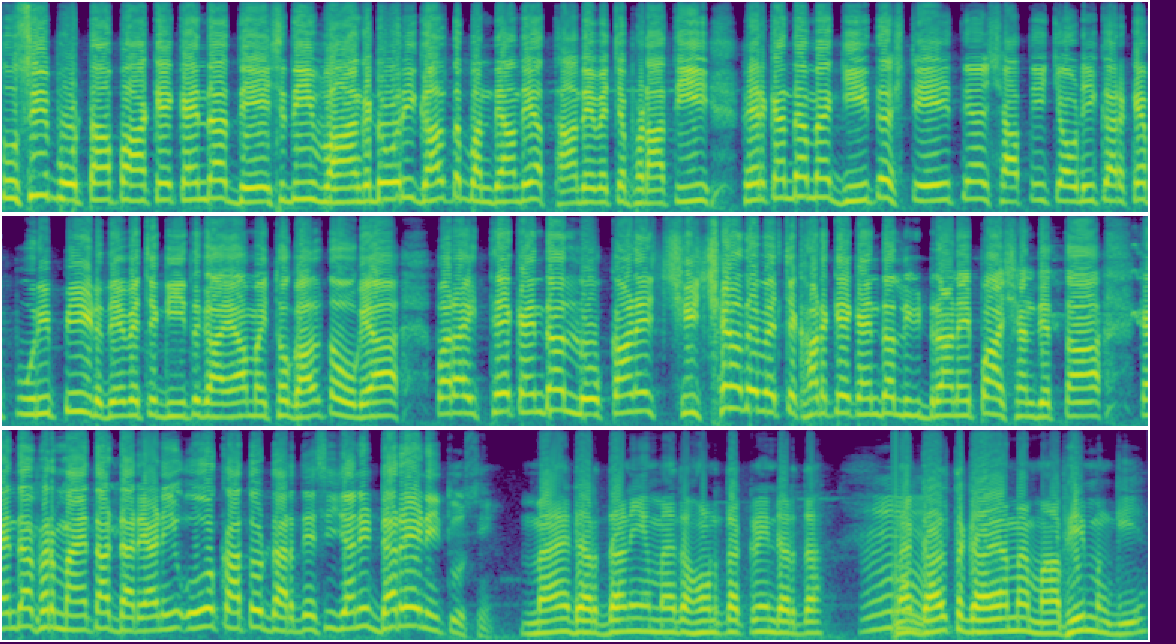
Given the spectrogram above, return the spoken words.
ਤੁਸੀਂ ਵੋਟਾਂ ਪਾ ਕੇ ਕਹਿੰਦਾ ਦੇਸ਼ ਦੀ ਵਾਂਗਡੋਰੀ ਗਲਤ ਬੰਦਿਆਂ ਦੇ ਹੱਥਾਂ ਦੇ ਵਿੱਚ ਫੜਾਤੀ। ਫਿਰ ਕਹਿੰਦਾ ਮੈਂ ਗੀਤ ਸਟੇਜ ਤੇ ਛਾਤੀ ਚੌੜੀ ਕਰਕੇ ਪੂਰੀ ਭੀੜ ਦੇ ਵਿੱਚ ਗੀਤ ਗਾਇਆ ਮੈਥੋਂ ਗਲਤ ਹੋ ਗਿਆ। ਪਰ ਇੱਥੇ ਕਹਿੰਦਾ ਲੋਕਾਂ ਨੇ ਸ਼ੀਸ਼ਿਆਂ ਦੇ ਵਿੱਚ ਖੜ ਕੇ ਕਹਿੰਦਾ ਲੀਡਰਾਂ ਨੇ ਭਾਸ਼ਣ ਦਿੱਤਾ। ਕਹਿੰਦਾ ਫਿਰ ਮੈਂ ਤਾਂ ਡਰਿਆ ਨਹੀਂ ਉਹ ਕਾਹਤੋਂ ਡਰਦੇ ਸੀ? ਯਾਨੀ ਡਰੇ ਨਹੀਂ ਤੁਸੀਂ? ਮੈਂ ਡਰਦਾ ਨਹੀਂ ਮੈਂ ਤਾਂ ਹੁਣ ਤੱਕ ਨਹੀਂ ਡਰਦਾ। ਮੈਂ ਗਲਤ ਗਾਇਆ ਮੈਂ ਮਾਫੀ ਮੰਗੀ ਹੈ।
